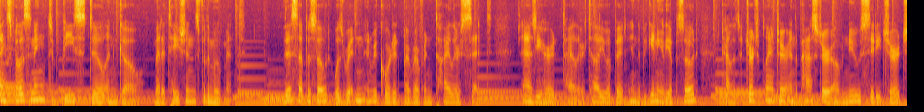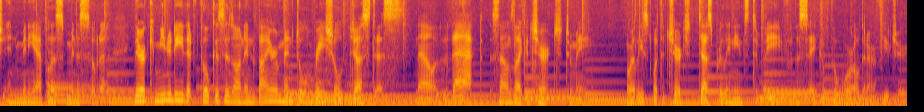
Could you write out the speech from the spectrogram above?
Thanks for listening to Be Still and Go Meditations for the Movement. This episode was written and recorded by Reverend Tyler Sit. As you heard Tyler tell you a bit in the beginning of the episode, Tyler's a church planter and the pastor of New City Church in Minneapolis, Minnesota. They're a community that focuses on environmental racial justice. Now, that sounds like a church to me or at least what the church desperately needs to be for the sake of the world and our future.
